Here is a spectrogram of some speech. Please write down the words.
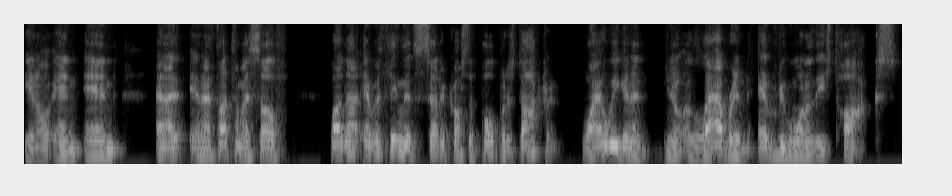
you know. And and and I and I thought to myself, well, not everything that's said across the pulpit is doctrine. Why are we going to you know elaborate every one of these talks?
